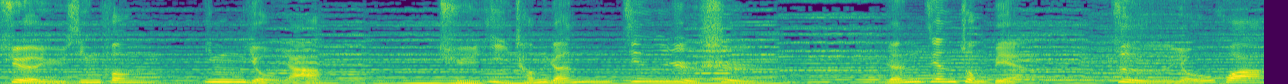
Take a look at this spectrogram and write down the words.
血雨腥风应有涯，取义成仁今日事，人间众变自由花。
